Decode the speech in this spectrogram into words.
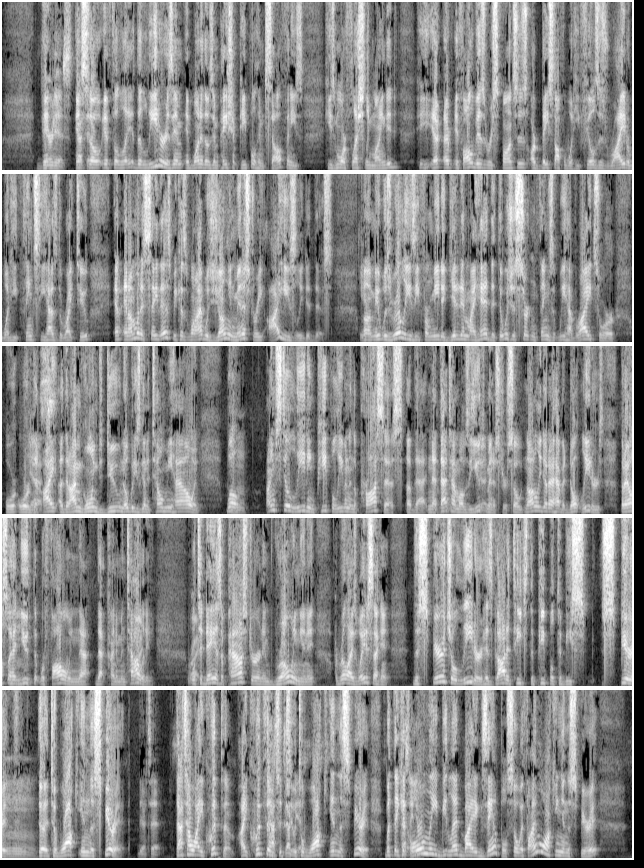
There it is. And That's it. so, if the the leader is in, in one of those impatient people himself, and he's he's more fleshly minded, he, if all of his responses are based off of what he feels is right or what he thinks he has the right to, and and I'm going to say this because when I was young in ministry, I easily did this. Um, it was real easy for me to get it in my head that there was just certain things that we have rights or or or Yes. that I uh, that I'm going to do. Nobody's going to tell me how. And well, I'm still leading people even in the process of that. And at that time, I was a youth Good. minister. So not only did I have adult leaders, but I also had youth that were following that that kind of mentality. Well, Right. today as a pastor and in growing in it, I realized, wait a second, the spiritual leader has got to teach the people to be spirit, Mm. uh, to walk in the spirit. That's it. That's how I equip them. I equip them That's to, exactly to, to walk in the spirit, but they can That's how you do it. only be led by example. So if I'm walking in the spirit,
